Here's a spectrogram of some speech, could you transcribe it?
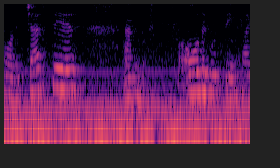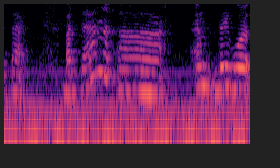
for the justice and all the good things like that. But then, uh, and they were,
